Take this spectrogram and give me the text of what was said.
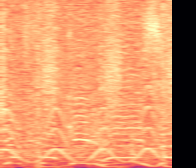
just fucking hands up.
